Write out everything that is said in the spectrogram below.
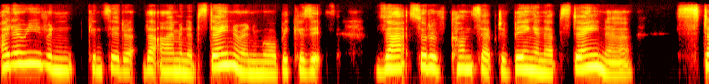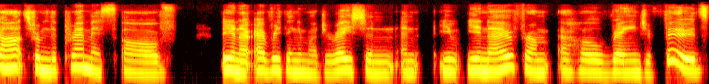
I don't even consider that I'm an abstainer anymore because it's that sort of concept of being an abstainer starts from the premise of you know everything in moderation and you you know from a whole range of foods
